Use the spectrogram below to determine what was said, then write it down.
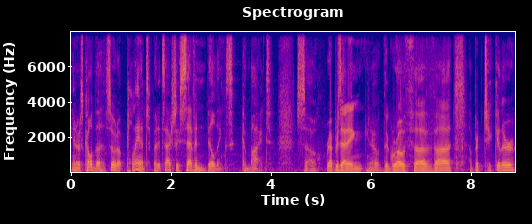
you know, it's called the soda plant, but it's actually seven buildings combined. So representing, you know, the growth of uh, a particular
